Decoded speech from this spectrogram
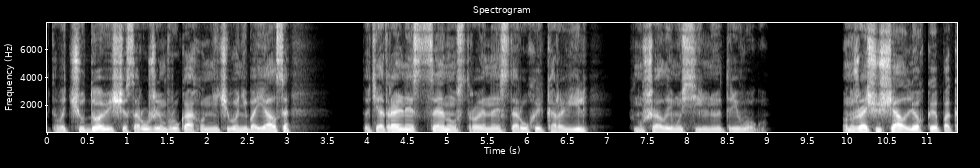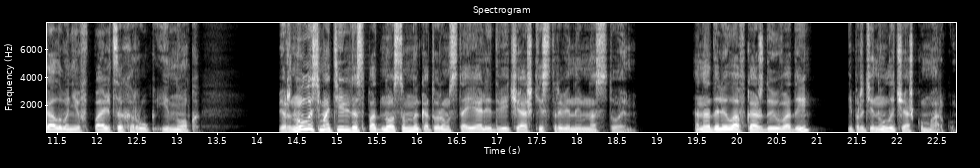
этого чудовища с оружием в руках, он ничего не боялся — то театральная сцена, устроенная старухой Карвиль, внушала ему сильную тревогу. Он уже ощущал легкое покалывание в пальцах рук и ног. Вернулась Матильда с подносом, на котором стояли две чашки с травяным настоем. Она долила в каждую воды и протянула чашку Марку.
